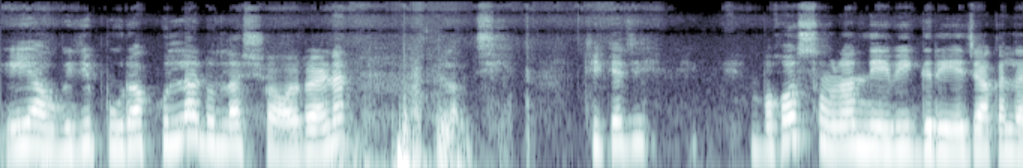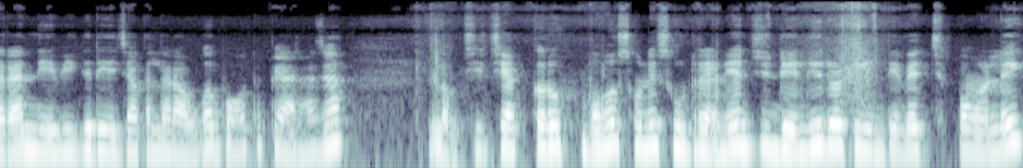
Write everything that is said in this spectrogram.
ਇਹ ਆਊਗੀ ਜੀ ਪੂਰਾ ਖੁੱਲਾ ਡੁੱਲਾ ਸ਼ਾਲ ਰਹਿਣਾ। ਲਓ ਜੀ। ਠੀਕ ਹੈ ਜੀ। ਬਹੁਤ ਸੋਹਣਾ ਨੇਵੀ ਗ੍ਰੇ ਜਿਹਾ ਕਲਰ ਹੈ। ਨੇਵੀ ਗ੍ਰੇ ਜਿਹਾ ਕਲਰ ਆਊਗਾ। ਬਹੁਤ ਪਿਆਰਾ ਜਿਹਾ। ਲਓ ਜੀ ਚੈੱਕ ਕਰੋ। ਬਹੁਤ ਸੋਹਣੇ ਸੂਟ ਰਹਿਣੇ ਆ ਜੀ ਡੇਲੀ ਰੁਟੀਨ ਦੇ ਵਿੱਚ ਪਾਉਣ ਲਈ।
